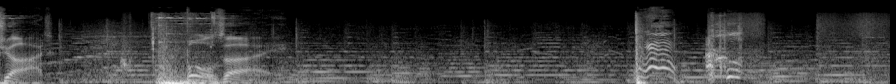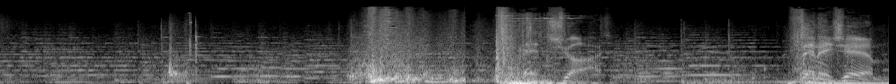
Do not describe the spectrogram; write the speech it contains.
Headshot. Bullseye. Headshot. Finish him.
